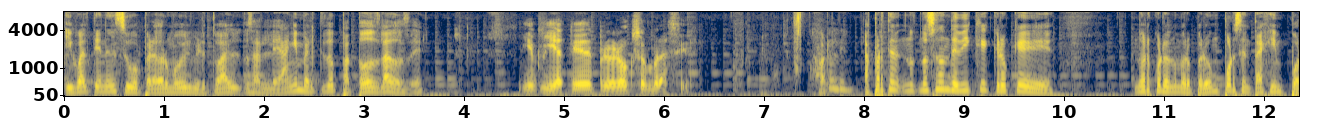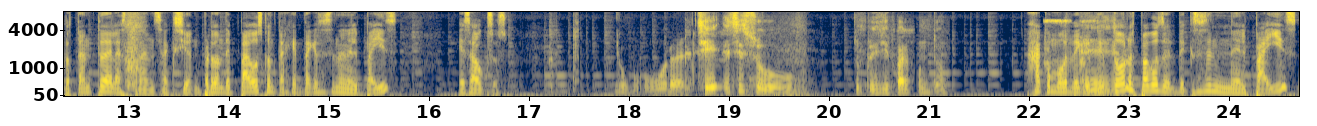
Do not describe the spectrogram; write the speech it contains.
igual tienen su operador móvil virtual. O sea, le han invertido para todos lados, ¿eh? Y, y ya tiene el primer Oxxo en Brasil. Órale. Aparte, no, no sé dónde vi que creo que. No recuerdo el número, pero un porcentaje importante de las transacciones. Perdón, de pagos con tarjeta que se hacen en el país es a Oxxos. Sí, ese es su, su principal punto. Ajá, como de, que Eh. todos los pagos de, de que se hacen en el país,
